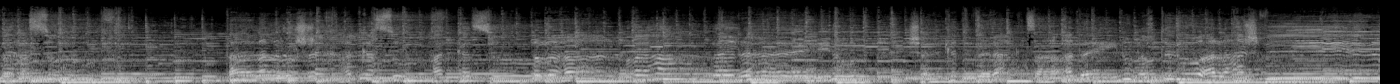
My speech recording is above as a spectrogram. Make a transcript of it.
והסוף, טל על ראשך הכסוף, הכסוף, והר, והר עינינו. שקט ורק צעדינו נותרו על השביל.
